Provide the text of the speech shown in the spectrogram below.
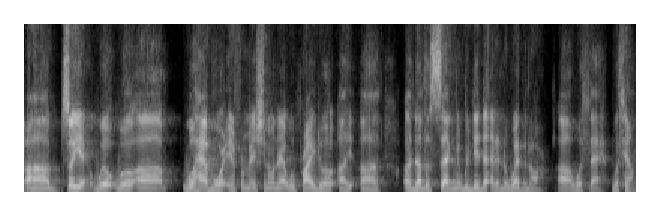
uh, so yeah, we'll we'll uh, we'll have more information on that. We'll probably do a, a, a another segment. We did that in the webinar uh, with that with him.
